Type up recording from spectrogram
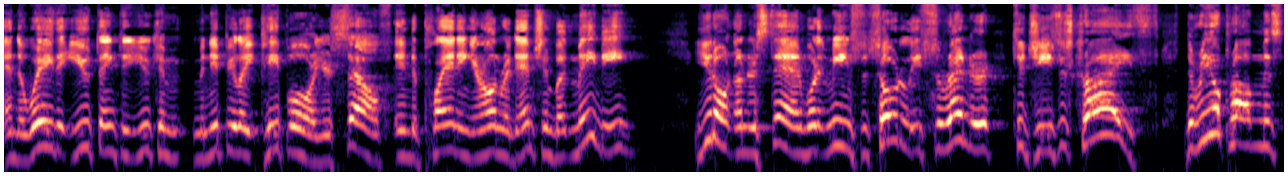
and the way that you think that you can manipulate people or yourself into planning your own redemption, but maybe you don't understand what it means to totally surrender to Jesus Christ. The real problem is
